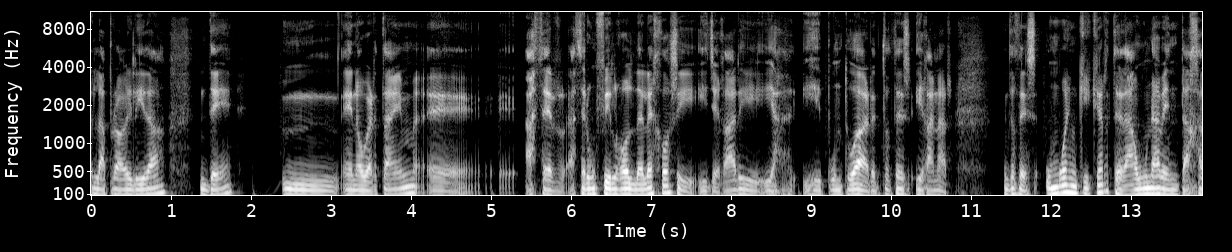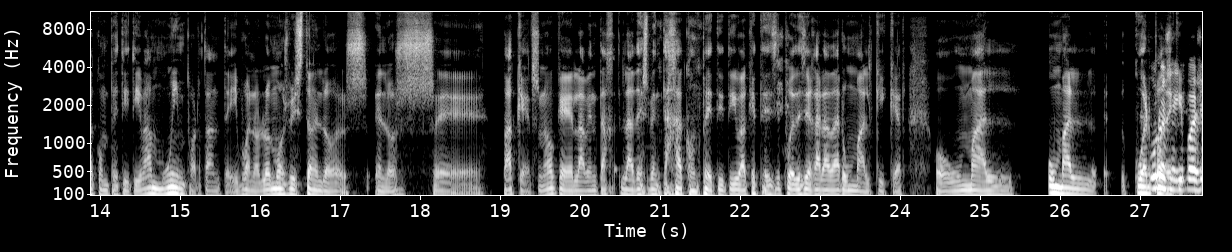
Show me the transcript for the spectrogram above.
la probabilidad de mm, en overtime eh, hacer, hacer un field goal de lejos y, llegar y, y puntuar entonces, y ganar. Entonces, un buen kicker te da una ventaja competitiva muy importante. Y bueno, lo hemos visto en los, en los eh, Packers, ¿no? Que la, ventaja, la desventaja competitiva que te puedes llegar a dar un mal kicker o un mal, un mal cuerpo Unos de equipos,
